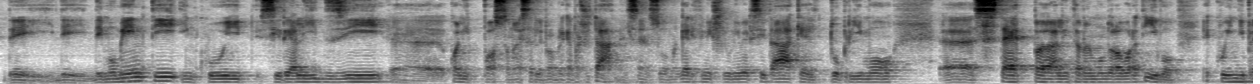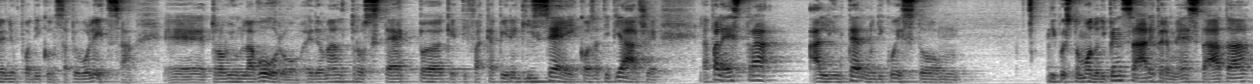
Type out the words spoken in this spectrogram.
dei, dei, dei momenti in cui si realizzi eh, quali possano essere le proprie capacità, nel senso magari finisci l'università che è il tuo primo eh, step all'interno del mondo lavorativo e quindi prendi un po' di consapevolezza, eh, trovi un lavoro ed è un altro step che ti fa capire chi mm-hmm. sei, cosa ti piace. La palestra all'interno di questo, di questo modo di pensare per me è stata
